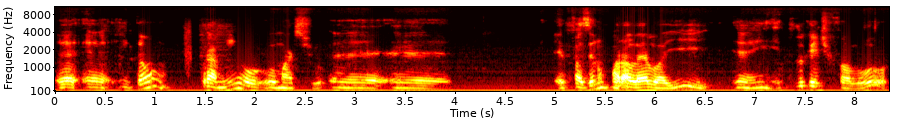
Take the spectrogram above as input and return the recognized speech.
É, é, então, para mim, o, Márcio, é, é, é, fazendo um paralelo aí é, em, em, tudo que a gente falou,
